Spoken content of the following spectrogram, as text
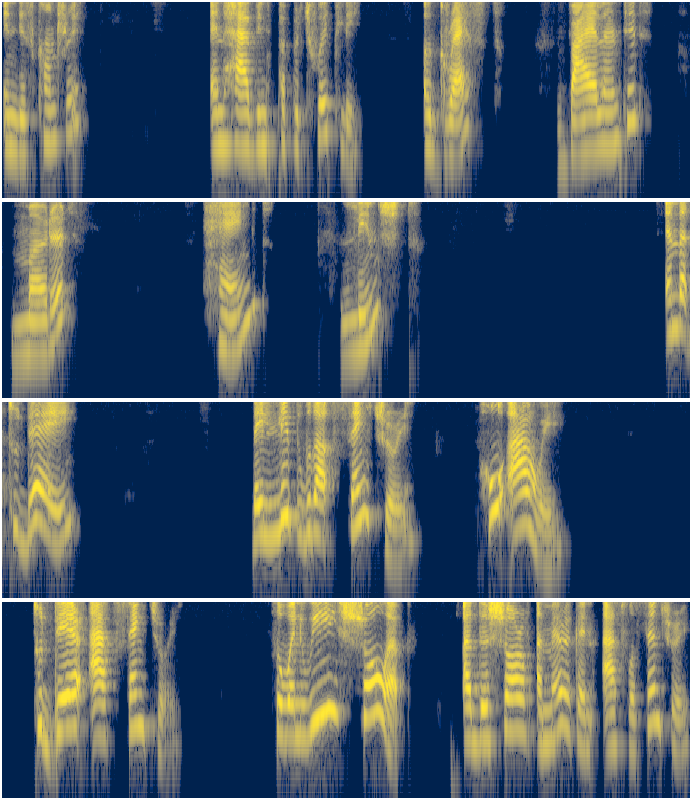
in this country, and have been perpetually aggressed, violented, murdered, hanged, lynched, and that today they lived without sanctuary. Who are we to dare ask sanctuary? So when we show up at the shore of America and ask for sanctuary,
